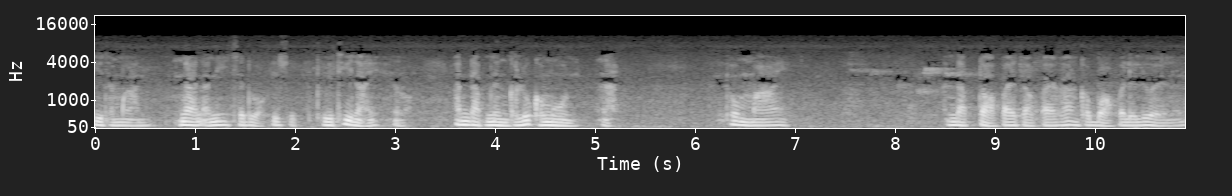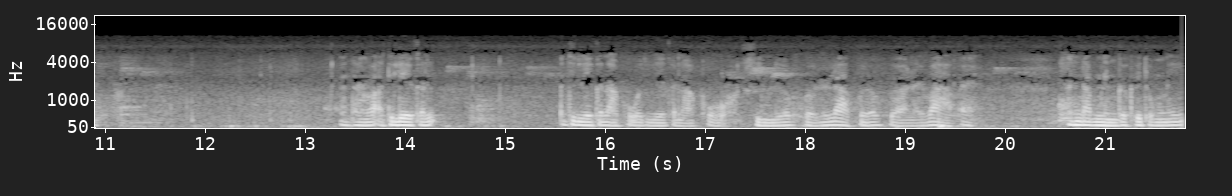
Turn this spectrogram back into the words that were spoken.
ที่ทำงาน งานอันนี้สะดวกที่สุดคือที่ไหน อันดับหนึ่งก็ลูกขมูลนะร่มไม้ อันดับต่อไปต่อไปข้างก็บอกไปเรื่อยๆนะอันนั้นว่าอติเลกอติเลกลาโภอติเลกลาโภสิ่งเหลือเผื่อหรือลาเผื่อเผื่ออะไรว่าไป อันดับหนึ่งก็คือตรงนี้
